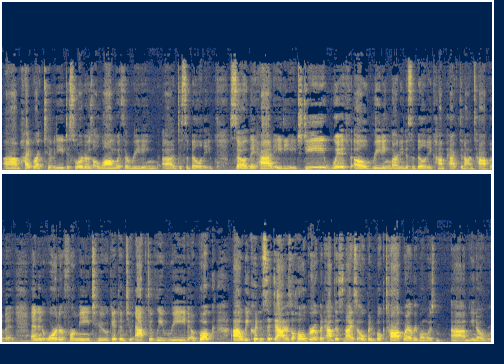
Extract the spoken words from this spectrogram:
um, hyperactivity disorders along with a reading uh, disability. So they had ADHD with a reading learning disability compacted on top of it. And in order for me to get them to actively read a book, uh, we couldn't sit down as a whole group and have this nice open book talk where everyone was, um, you know,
